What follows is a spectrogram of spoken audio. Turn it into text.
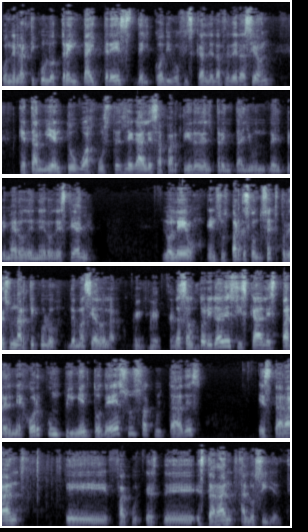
con el artículo 33 del Código Fiscal de la Federación, que también tuvo ajustes legales a partir del 31, del primero de enero de este año. Lo leo en sus partes conducentes porque es un artículo demasiado largo. Las autoridades fiscales para el mejor cumplimiento de sus facultades estarán, eh, este, estarán a lo siguiente.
